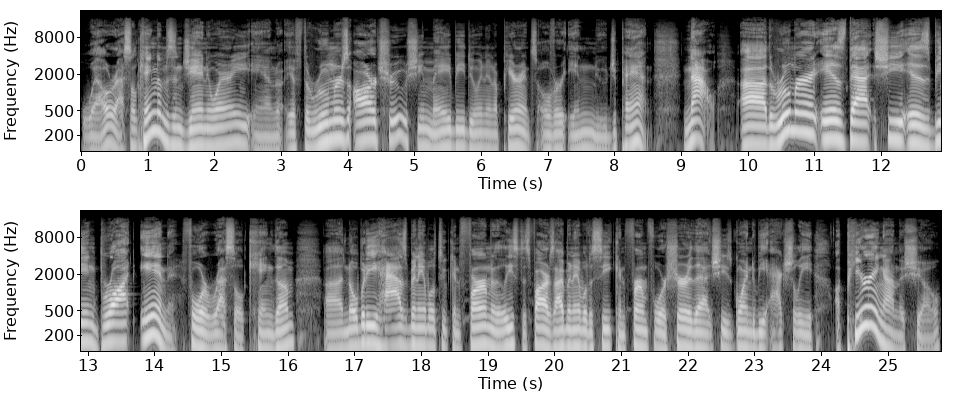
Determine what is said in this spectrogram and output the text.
Well, Wrestle Kingdom's in January, and if the rumors are true, she may be doing an appearance over in New Japan. Now, uh, the rumor is that she is being brought in for Wrestle Kingdom. Uh, nobody has been able to confirm, at least as far as I've been able to see, confirm for sure that she's going to be actually appearing on the show.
